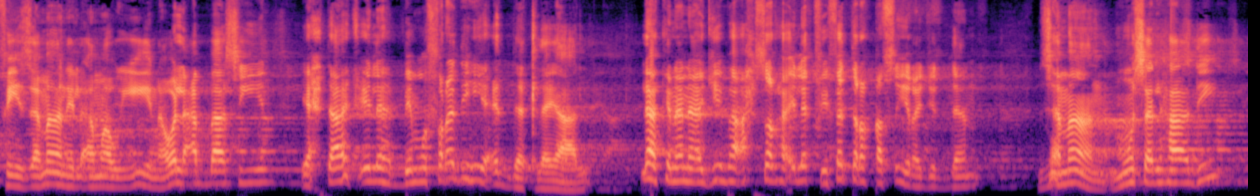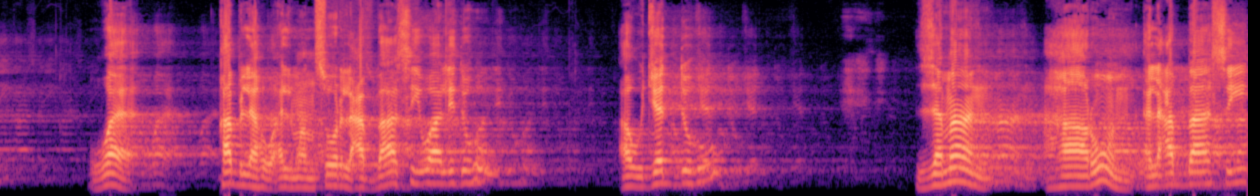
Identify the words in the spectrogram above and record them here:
في زمان الأمويين والعباسيين يحتاج إليه بمفرده عدة ليال. لكن أنا أجيبها أحصرها لك في فترة قصيرة جدا. زمان موسى الهادي وقبله المنصور العباسي والده أو جده زمان هارون العباسي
